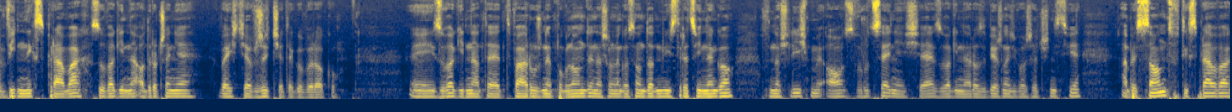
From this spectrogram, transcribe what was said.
w innych sprawach z uwagi na odroczenie wejścia w życie tego wyroku. I Z uwagi na te dwa różne poglądy Naczelnego Sądu Administracyjnego wnosiliśmy o zwrócenie się z uwagi na rozbieżność w orzecznictwie, aby sąd w tych sprawach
